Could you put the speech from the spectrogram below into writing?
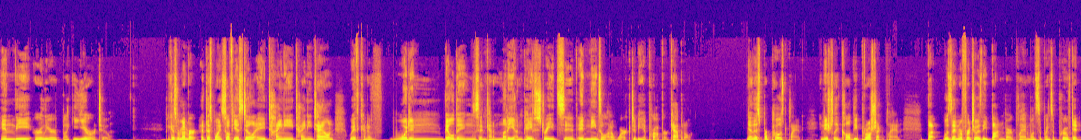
in the earlier like year or two. Because remember, at this point, Sofia is still a tiny, tiny town with kind of wooden buildings and kind of muddy, unpaved streets. It, it needs a lot of work to be a proper capital. Now, this proposed plan, initially called the Prošek Plan, but was then referred to as the Battenberg Plan once the prince approved it,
